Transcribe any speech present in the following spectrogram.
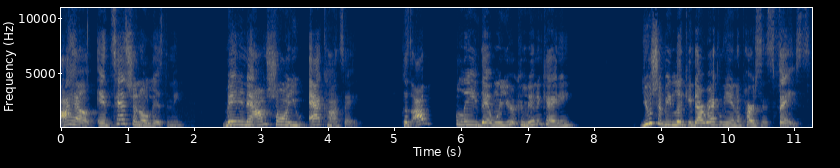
I have intentional listening, meaning that I'm showing you eye contact. Because I believe that when you're communicating, you should be looking directly in a person's face.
